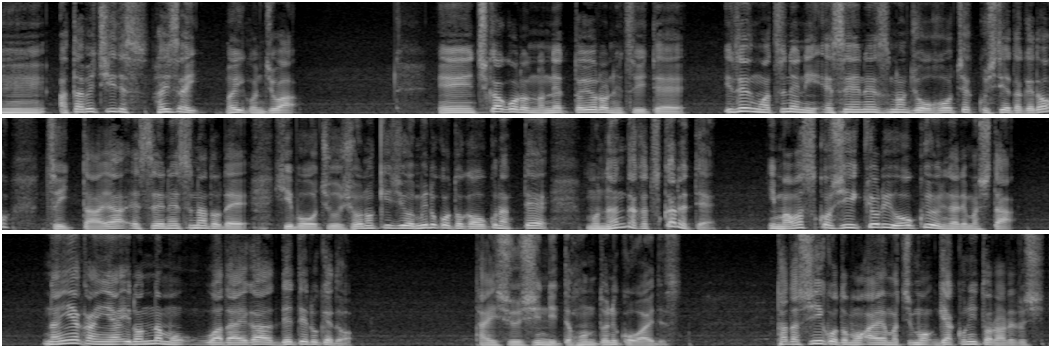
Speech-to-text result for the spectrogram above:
えー、あたべちです。はいさい。はいこんにちは。えー、近頃のネット世論について以前は常に SNS の情報をチェックしていたけど Twitter や SNS などで誹謗中傷の記事を見ることが多くなってもうなんだか疲れて今は少し距離を置くようになりました。なんやかんやいろんなも話題が出てるけど大衆心理って本当に怖いです。正しいことも過ちも逆に取られるし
